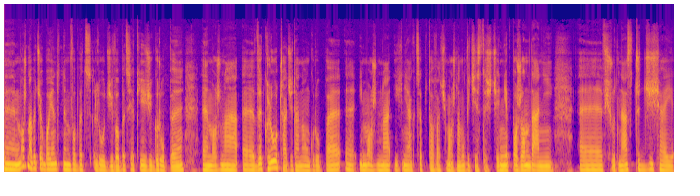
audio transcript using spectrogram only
Y, można być obojętnym wobec ludzi, wobec jakiejś grupy, y, można wykluczać daną grupę i można ich nie akceptować, można mówić jesteście niepożądani wśród nas. Czy dzisiaj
